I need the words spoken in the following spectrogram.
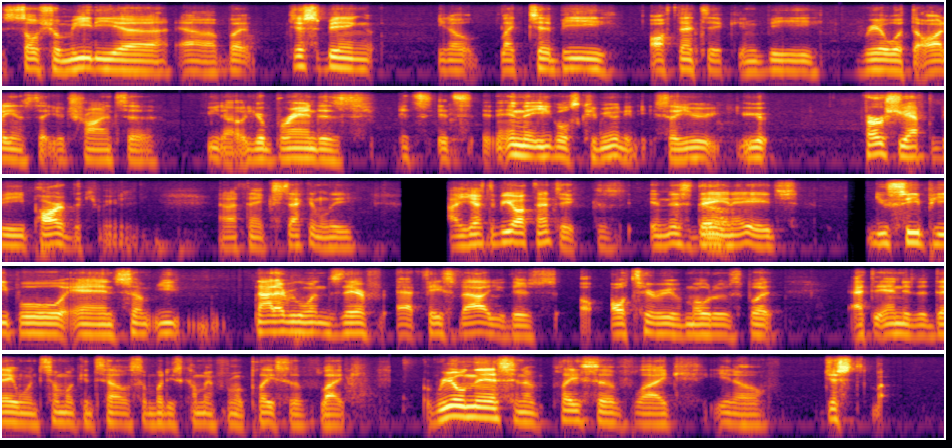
social media, uh, but just being, you know, like to be authentic and be real with the audience that you're trying to, you know, your brand is it's it's in the Eagles community. So you you first you have to be part of the community, and I think secondly, Uh, you have to be authentic because in this day yeah. and age you see people and some you not everyone's there at face value there's uh, ulterior motives but at the end of the day when someone can tell somebody's coming from a place of like realness and a place of like you know just uh,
